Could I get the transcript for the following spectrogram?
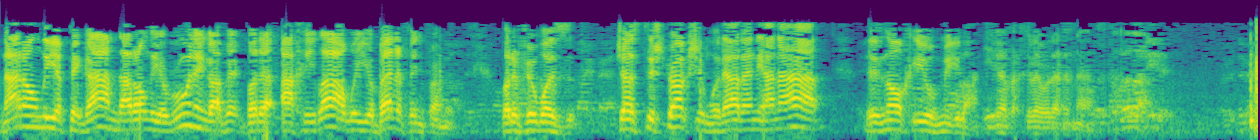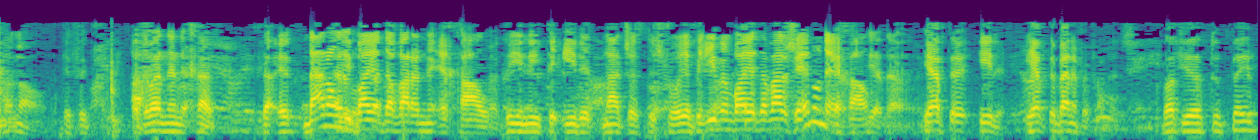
not only a pigam, not only a ruining of it, but a achila where you're benefiting from it. But if it was just destruction without any hana'ah, there's no chiyuv mi'ilah. You have achila without hana'ah. No, no. If it's not only by a davar ne'echal do you need to eat it, not just destroy it, but even by a davar she'enu ne'echal, you have to eat it. You have to benefit from it. But you have to pay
